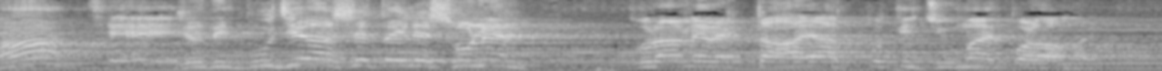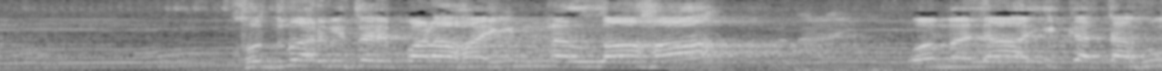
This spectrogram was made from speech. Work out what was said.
হ্যাঁ? যদি বুঝে আসে তাইলে শোনেন, কোরআনের একটা আয়াত প্রতি জুমায় পড়া হয়। খুদবার ভিতরে পড়া হয়, ইন্নাল্লাহা ওয়া মালাইকাতাহু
